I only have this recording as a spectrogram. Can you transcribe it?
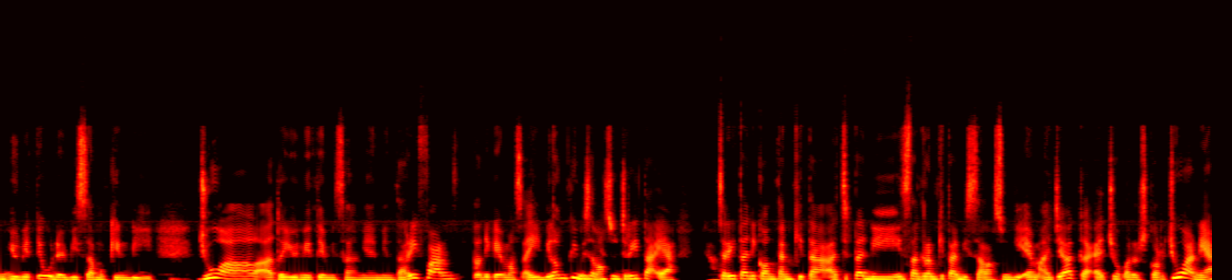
unitnya udah bisa mungkin dijual Atau unitnya misalnya minta refund Tadi kayak Mas Ai bilang mungkin bisa langsung cerita ya Cerita di konten kita eh, Cerita di Instagram kita bisa langsung DM aja Ke @cuap underscore cuan ya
